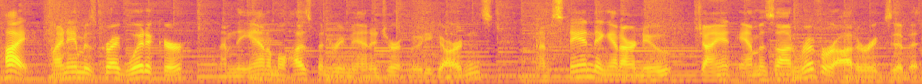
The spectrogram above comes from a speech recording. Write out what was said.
Hi, my name is Greg Whitaker. And I'm the Animal Husbandry Manager at Moody Gardens, and I'm standing in our new giant Amazon River Otter exhibit.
